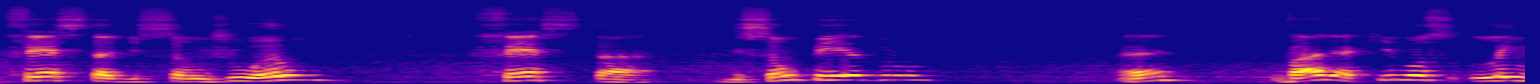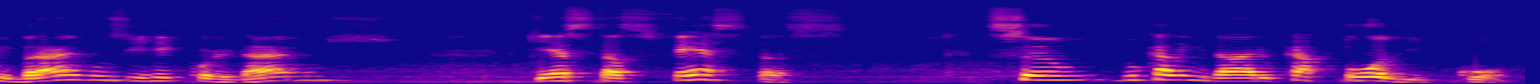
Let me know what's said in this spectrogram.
festa de São João, festa de São Pedro. É? Vale aqui nos lembrarmos e recordarmos que estas festas são do calendário católico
